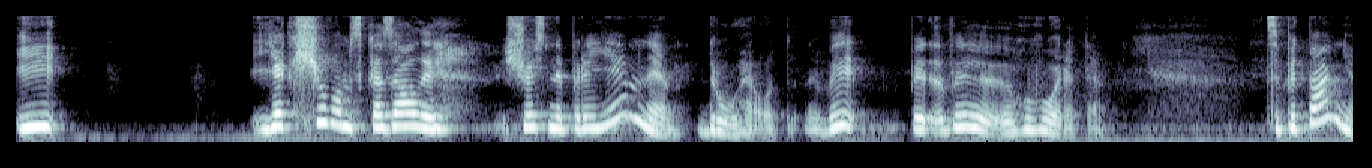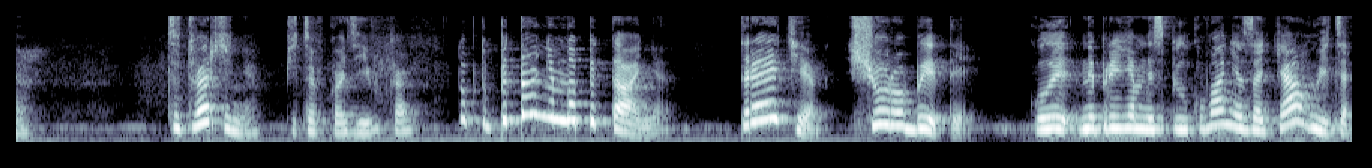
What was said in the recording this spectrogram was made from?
І якщо вам сказали щось неприємне, друге, от ви, ви говорите, це питання, це твердження чи це вказівка? Тобто питанням на питання. Третє, що робити, коли неприємне спілкування затягується,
